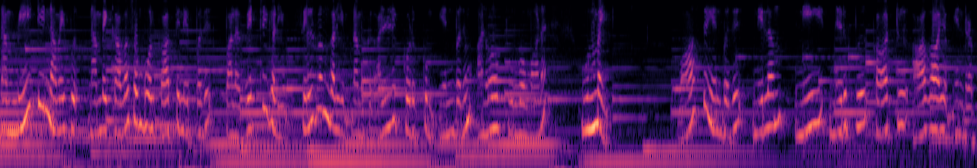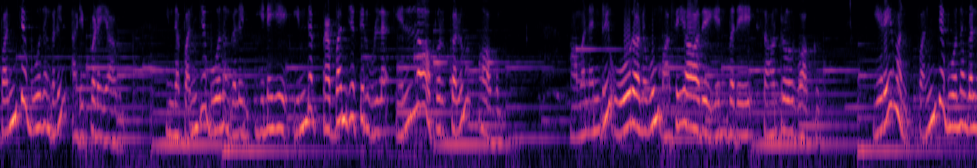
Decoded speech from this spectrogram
நம் வீட்டின் அமைப்பு நம்மை கவசம் போல் காத்து நிற்பது பல வெற்றிகளையும் செல்வங்களையும் நமக்கு அள்ளி கொடுக்கும் என்பதும் அனுபவபூர்வமான உண்மை. வாஸ்து என்பது நிலம் நீர் நெருப்பு காற்று ஆகாயம் என்ற பஞ்சபூதங்களின் அடிப்படையாகும். இந்த பஞ்சபூதங்களின் இணையே இந்த பிரபஞ்சத்தில் உள்ள எல்லா பொருட்களும் ஆகும். அவனன்றி ஓரணுவும் அசையாது என்பதே சான்றோர் வாக்கு. இறைவன் பஞ்சபூதங்கள்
